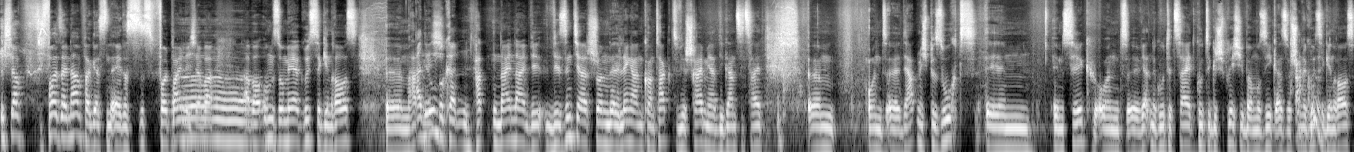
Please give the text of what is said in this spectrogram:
ich habe voll seinen Namen vergessen, ey. Das ist voll peinlich, aber, aber umso mehr Grüße gehen raus. Ähm, An den mich- Unbekannten. Hat, nein, nein, wir, wir sind ja schon länger in Kontakt. Wir schreiben ja die ganze Zeit. Ähm, und äh, der hat mich besucht in, im Silk und äh, wir hatten eine gute Zeit, gute Gespräche über Musik. Also schöne Ach, cool. Grüße gehen raus.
